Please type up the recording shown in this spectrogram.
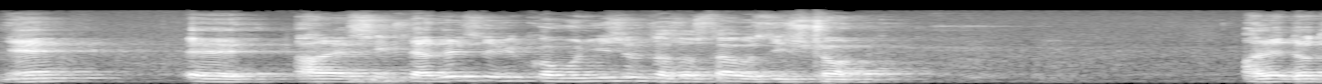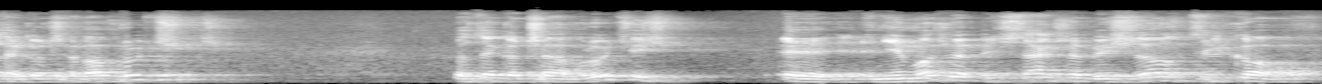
nie? E, Ale hitleryzm i komunizm to zostało zniszczone. Ale do tego trzeba wrócić. Do tego trzeba wrócić. E, Nie może być tak, żeby Śląsk tylko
